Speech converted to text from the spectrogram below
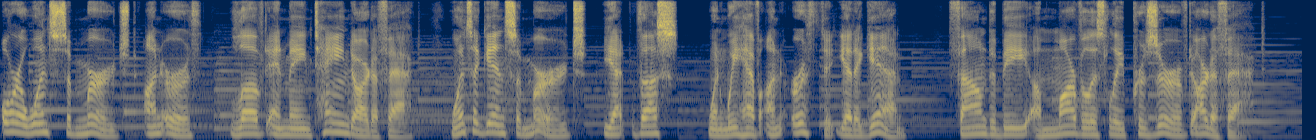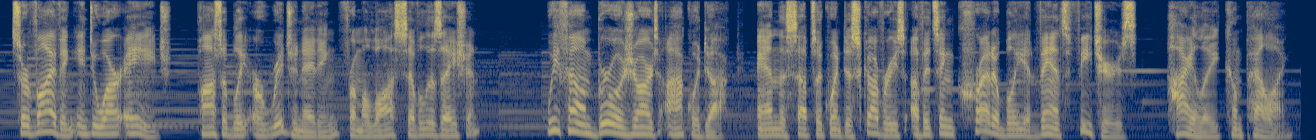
Or a once submerged, unearthed, loved and maintained artifact, once again submerged, yet thus, when we have unearthed it yet again, found to be a marvelously preserved artifact, surviving into our age, possibly originating from a lost civilization? We found Borujerd's aqueduct and the subsequent discoveries of its incredibly advanced features highly compelling.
